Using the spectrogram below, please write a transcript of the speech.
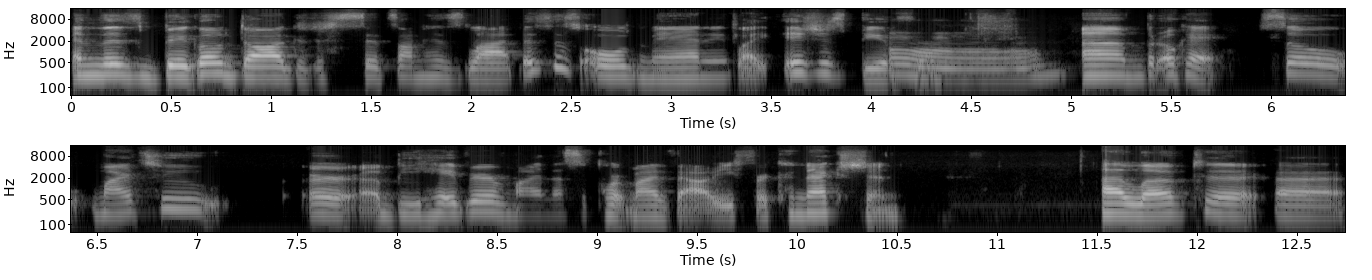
And this big old dog just sits on his lap. It's this old man. He's like, it's just beautiful. Aww. Um, but okay, so my two or a behavior of mine that support my value for connection. I love to uh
